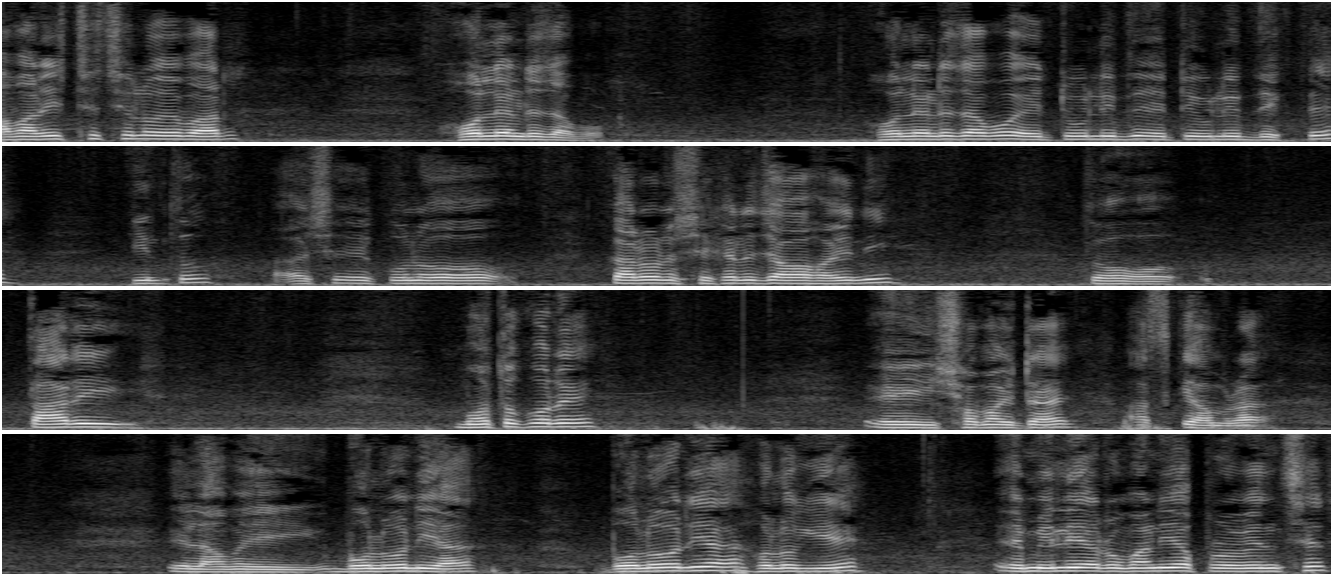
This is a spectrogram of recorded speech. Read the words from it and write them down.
আমার ইচ্ছে ছিল এবার হল্যান্ডে যাব। হল্যান্ডে যাব এই টিউলিপ এই টিউলিপ দেখতে। কিন্তু সে কোনো কারণে সেখানে যাওয়া হয়নি। তো তারই মতো করে এই সময়টায় আজকে আমরা এলাম এই বোলোনিয়া। বোলোনিয়া হলো গিয়ে এমিলিয়া রোমানিয়া প্রভিন্সের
